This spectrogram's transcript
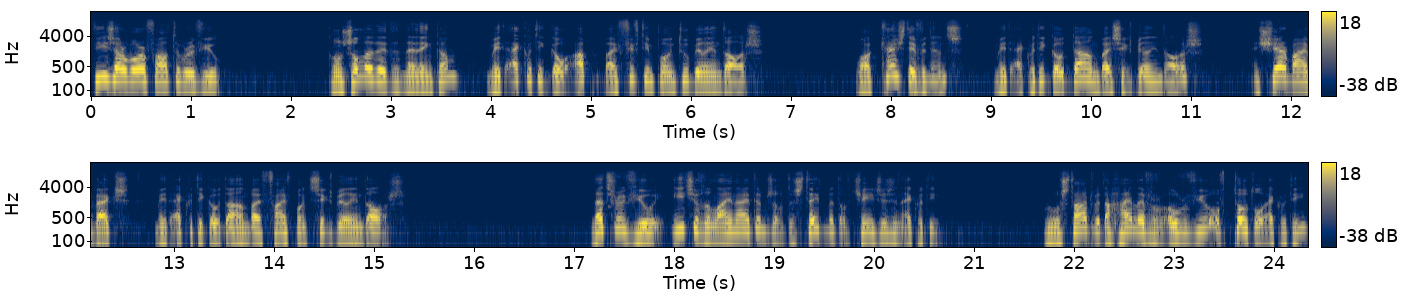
These are worthwhile to review. Consolidated net income made equity go up by $15.2 billion, while cash dividends made equity go down by $6 billion, and share buybacks made equity go down by $5.6 billion. Let's review each of the line items of the statement of changes in equity. We will start with a high-level overview of total equity,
